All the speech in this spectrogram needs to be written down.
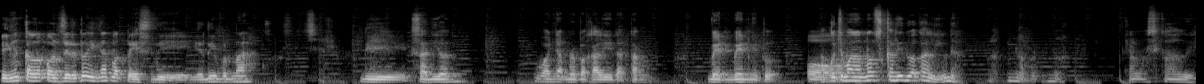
ingat kalau konser itu ingat waktu SD. Jadi pernah di stadion banyak berapa kali datang band-band gitu. oh Aku cuma nonton sekali dua kali udah. aku nggak pernah sama sekali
